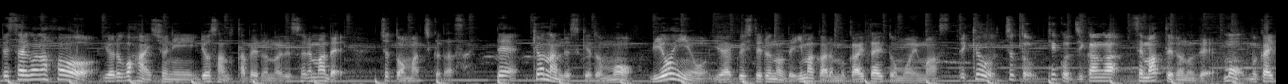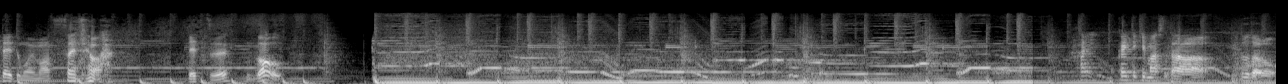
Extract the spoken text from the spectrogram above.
で最後の方夜ご飯一緒にりょうさんと食べるのでそれまでちょっとお待ちください。で今日なんですけども美容院を予約してるので今から向かいたいと思います。で今日ちょっと結構時間が迫ってるのでもう向かいたいと思います。それではレッツゴー!帰ってきました。どうだろう？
